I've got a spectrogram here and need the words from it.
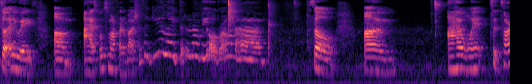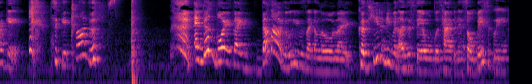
So anyways, um, I had spoke to my friend about it. She was like, yeah, like, da da da, we all grown up. So, um, I went to Target to get condoms and this boy, like, that's how I knew he was like a little like, cause he didn't even understand what was happening. So basically,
